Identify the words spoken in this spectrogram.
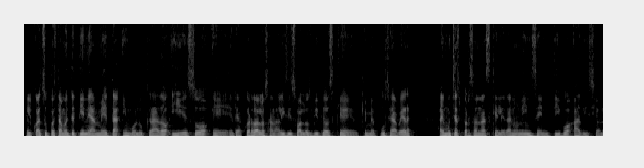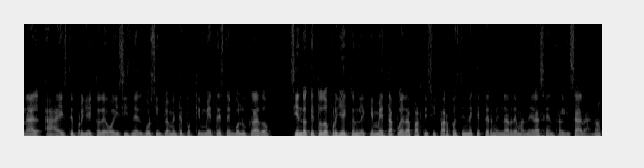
el cual supuestamente tiene a Meta involucrado y eso, eh, de acuerdo a los análisis o a los videos que, que me puse a ver, hay muchas personas que le dan un incentivo adicional a este proyecto de Oasis Network simplemente porque Meta está involucrado siendo que todo proyecto en el que Meta pueda participar pues tiene que terminar de manera centralizada, ¿no?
